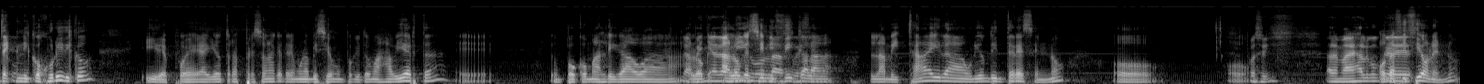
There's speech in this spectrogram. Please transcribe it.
técnico jurídico y después hay otras personas que tenemos una visión un poquito más abierta, eh, un poco más ligado a, lo, que, peña de a lo que amigos, la significa la, amistad y la unión de intereses, ¿no? O, o- Pues sí. Además es algo o de que aficiones, ¿no?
